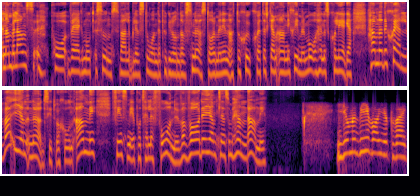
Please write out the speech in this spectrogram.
En ambulans eh, på väg mot Sundsvall blev stående på grund av snöstormen i natt och sjuksköterskan Annie Schimmermo och hennes kollega hamnade själva i en nödsituation. Annie finns med på telefon nu. Vad var det egentligen som hände Annie? Jo, men vi var ju på väg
